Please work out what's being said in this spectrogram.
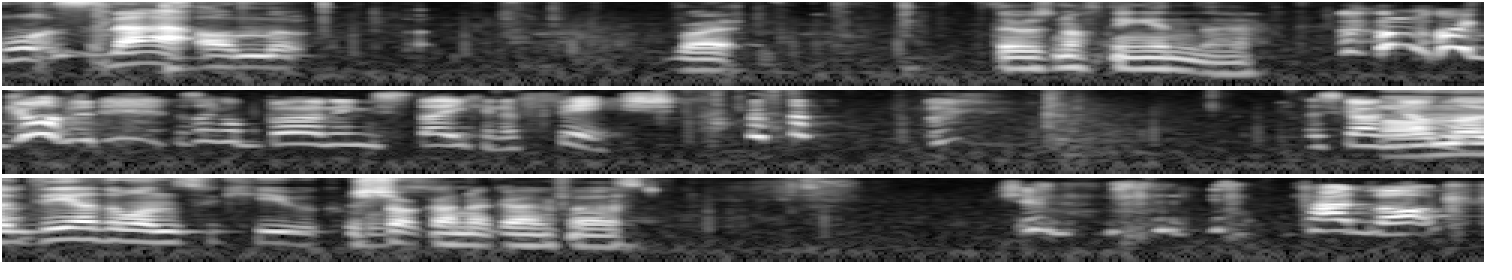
What's that on the Right. There was nothing in there. oh my god. It's like a burning steak and a fish. Let's go on the Oh other no, one. the other one's the cubicle. shotgun not going first. Padlock.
